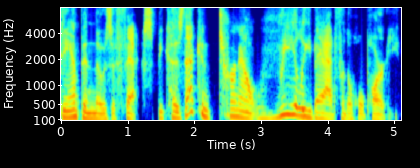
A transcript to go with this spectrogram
dampen those effects because that can turn out really bad for the whole party.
